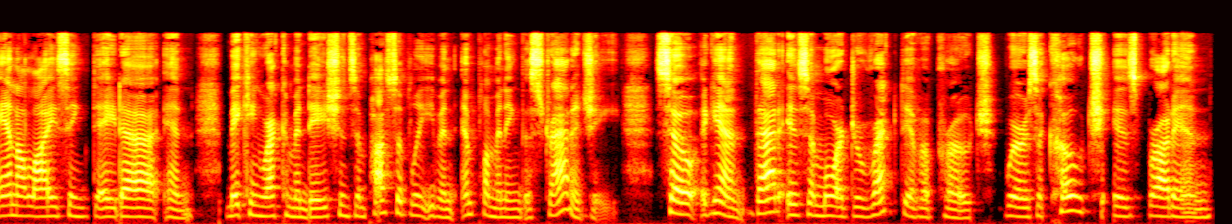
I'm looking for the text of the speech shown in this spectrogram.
analyzing data and making recommendations and possibly even implementing the strategy. So again, that is a more directive approach, whereas a coach is brought in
